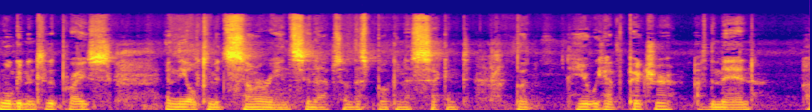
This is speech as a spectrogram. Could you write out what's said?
We'll get into the price and the ultimate summary and synapse of this book in a second. But here we have a picture of the man uh,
